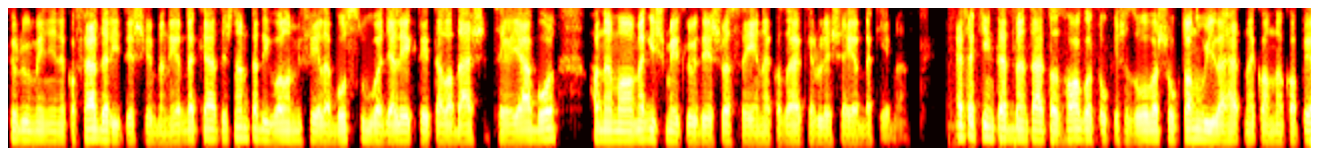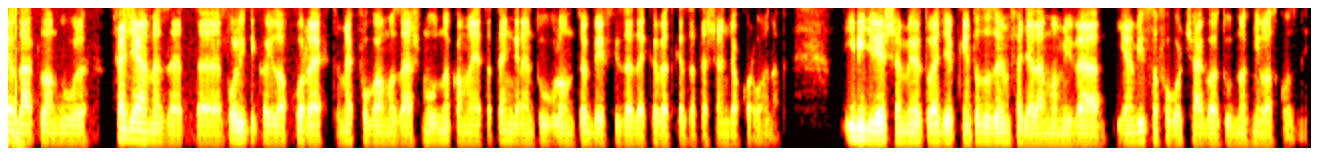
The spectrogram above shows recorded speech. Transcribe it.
körülményének a felderítésében érdekelt, és nem pedig valamiféle bosszú vagy elégtételadás céljából, hanem a megismétlődés veszélyének az elkerülése érdekében. E tekintetben tehát az hallgatók és az olvasók tanúi lehetnek annak a példátlanul fegyelmezett, eh, politikailag korrekt megfogalmazásmódnak, amelyet a tengeren túlon több évtizede következetesen gyakorolnak. Irigyrésen méltó egyébként az az önfegyelem, amivel ilyen visszafogottsággal tudnak nyilatkozni.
